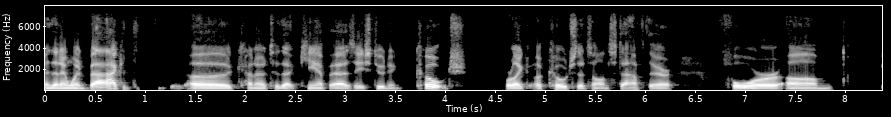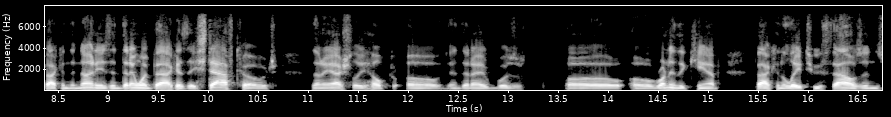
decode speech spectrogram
and then I went back uh, kind of to that camp as a student coach or like a coach that's on staff there for um, back in the 90s, and then I went back as a staff coach. Then I actually helped, uh, and then I was uh, uh running the camp back in the late 2000s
